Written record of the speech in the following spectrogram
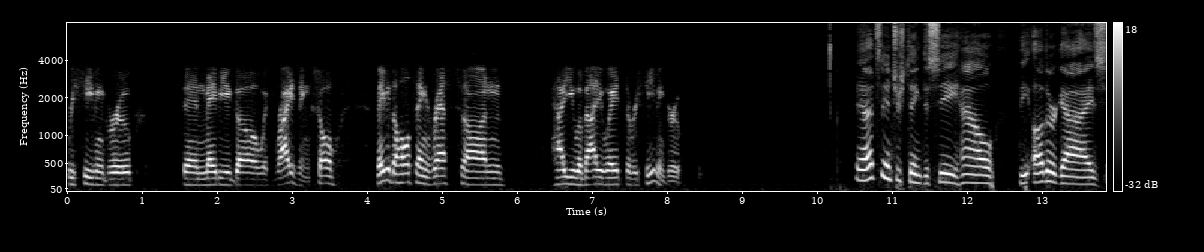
receiving group, then maybe you go with Rising. So maybe the whole thing rests on how you evaluate the receiving group. Yeah, that's interesting to see how the other guys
